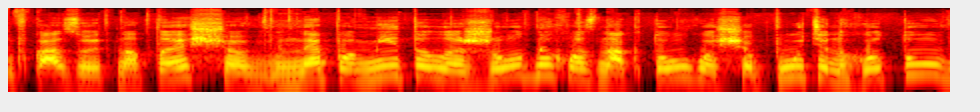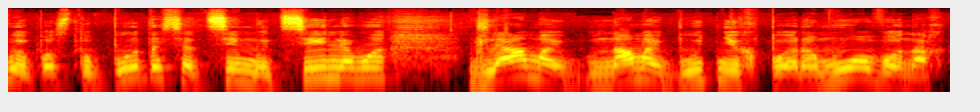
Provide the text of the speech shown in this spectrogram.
вказують на те, що не помітили жодних ознак того, що Путін готовий поступитися цими цілями для май... на майбутніх перемовинах.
